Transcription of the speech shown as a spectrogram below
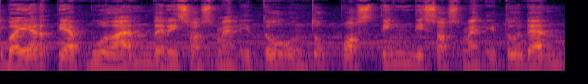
dibayar tiap bulan dari sosmed itu untuk posting di sosmed itu dan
